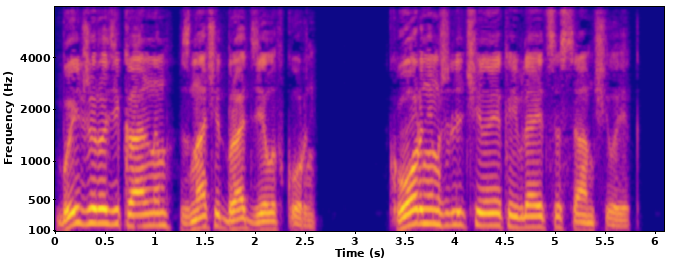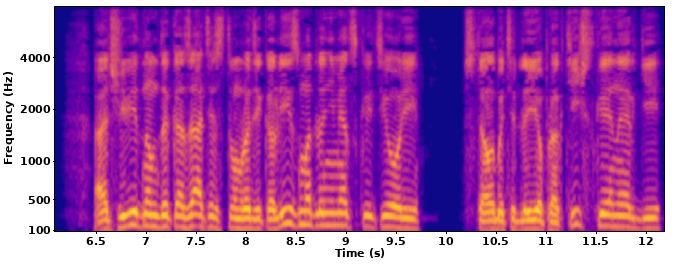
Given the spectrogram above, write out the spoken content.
Быть же радикальным значит брать дело в корне. Корнем же для человека является сам человек. Очевидным доказательством радикализма для немецкой теории, стало быть и для ее практической энергии,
